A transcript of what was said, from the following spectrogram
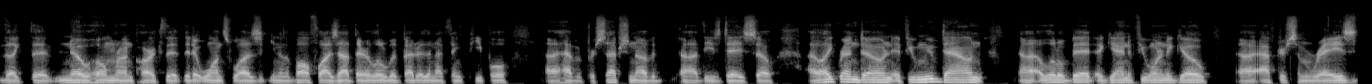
like the no home run park that, that it once was. You know, the ball flies out there a little bit better than I think people uh, have a perception of it uh, these days. So I like Rendon. If you move down uh, a little bit, again, if you wanted to go uh, after some Rays,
